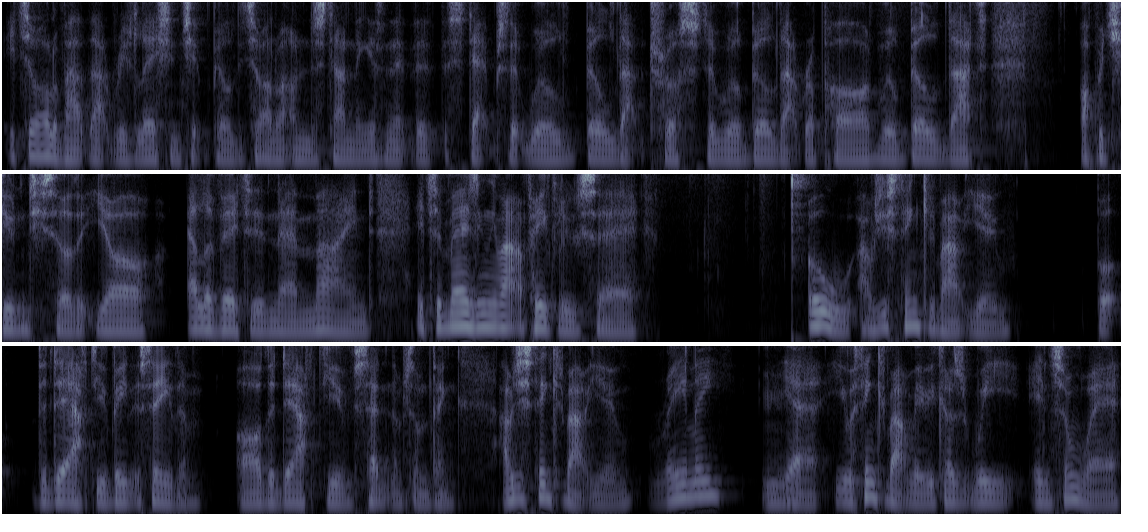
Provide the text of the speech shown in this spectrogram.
It's all about that relationship build. It's all about understanding, isn't it? The, the steps that will build that trust and will build that rapport, will build that opportunity so that you're elevated in their mind. It's amazing the amount of people who say, Oh, I was just thinking about you, but the day after you've been to see them, or the day after you've sent them something, I was just thinking about you. Really? Yeah, you were thinking about me because we, in some way,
